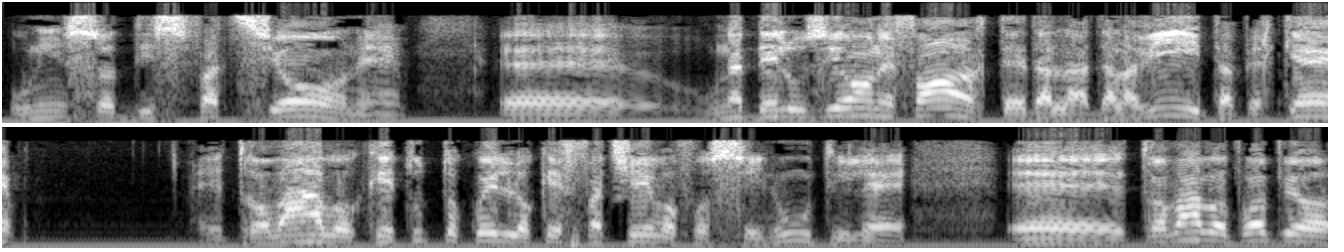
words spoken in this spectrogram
un'insoddisfazione, eh, una delusione forte dalla, dalla vita perché eh, trovavo che tutto quello che facevo fosse inutile, eh, trovavo proprio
